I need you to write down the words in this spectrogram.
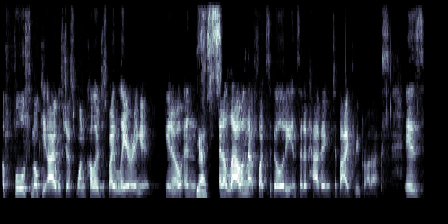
a full smoky eye with just one color just by layering it you know and yes. and allowing that flexibility instead of having to buy three products is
